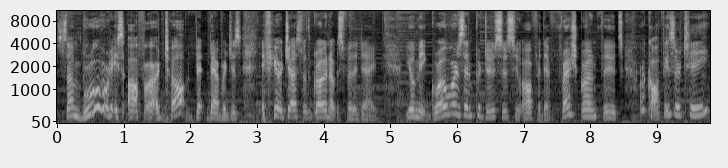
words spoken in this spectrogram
Some breweries offer adult be- beverages if you're just with grown-ups for the day. You'll meet growers and producers who offer their fresh grown foods or coffees or tea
